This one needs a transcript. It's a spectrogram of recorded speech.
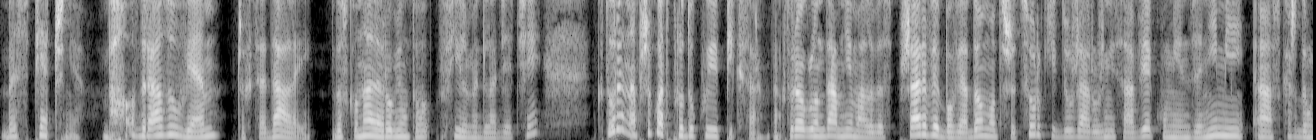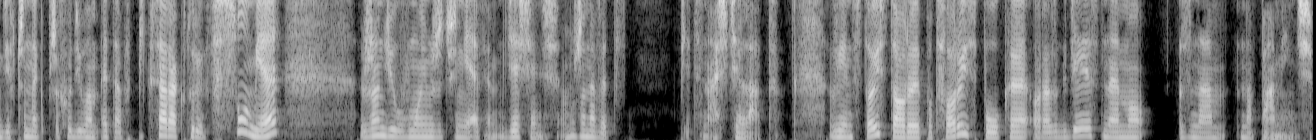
Bezpiecznie, bo od razu wiem, czy chcę dalej. Doskonale robią to filmy dla dzieci, które na przykład produkuje Pixar, a które oglądam niemal bez przerwy, bo wiadomo, trzy córki, duża różnica wieku między nimi, a z każdą dziewczynek przechodziłam etap Pixara, który w sumie rządził w moim życiu, nie wiem, 10, a może nawet 15 lat. Więc Toy Story, Potwory i Spółkę oraz Gdzie jest Nemo znam na pamięć.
